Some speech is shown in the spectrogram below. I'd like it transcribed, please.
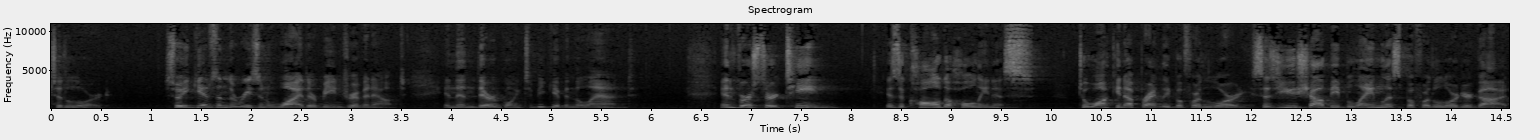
to the Lord. So he gives them the reason why they're being driven out. And then they're going to be given the land. In verse 13, is a call to holiness, to walking uprightly before the Lord. He says, You shall be blameless before the Lord your God.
